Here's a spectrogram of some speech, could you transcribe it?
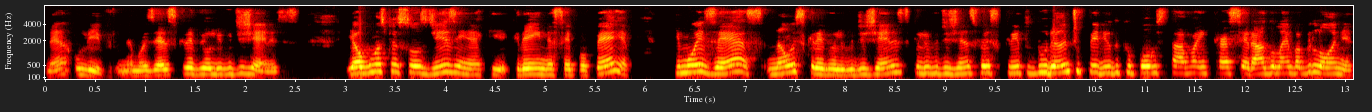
né, o livro. Né? Moisés escreveu o livro de Gênesis. E algumas pessoas dizem, né, que creem nessa epopeia, que Moisés não escreveu o livro de Gênesis, que o livro de Gênesis foi escrito durante o período que o povo estava encarcerado lá em Babilônia.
